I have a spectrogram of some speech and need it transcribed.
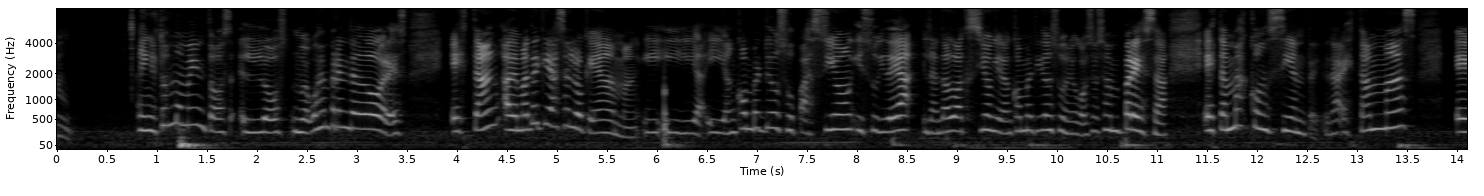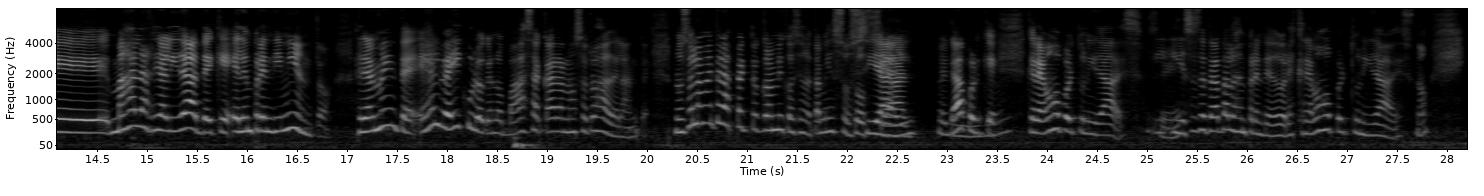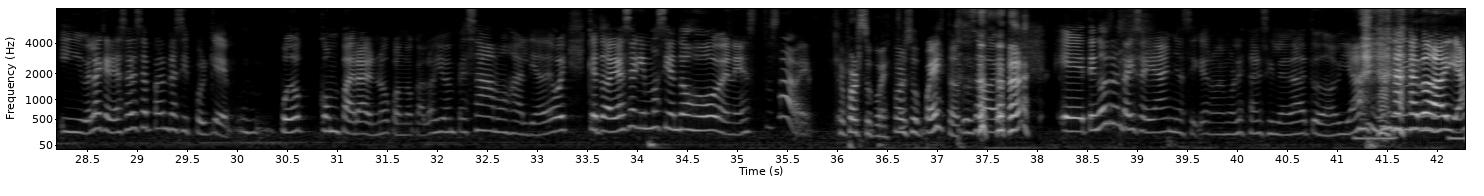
en estos momentos los nuevos emprendedores están, además de que hacen lo que aman y, y- y han convertido su pasión y su idea, le han dado acción y le han convertido en su negocio, su empresa, están más conscientes, ¿verdad? están más, eh, más a la realidad de que el emprendimiento realmente es el vehículo que nos va a sacar a nosotros adelante. No solamente el aspecto económico, sino también social, Social. ¿verdad? Porque creamos oportunidades y- Sí. y eso se trata de los emprendedores, creamos oportunidades, ¿no? Y, ¿verdad? Quería hacer ese paréntesis porque mm, puedo comparar, ¿no? Cuando Carlos y yo empezamos al día de hoy, que todavía seguimos siendo jóvenes, tú sabes, Que por supuesto. por supuesto, tú sabes. Eh, tengo 36 años, así que no me molesta decir la edad todavía, todavía.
